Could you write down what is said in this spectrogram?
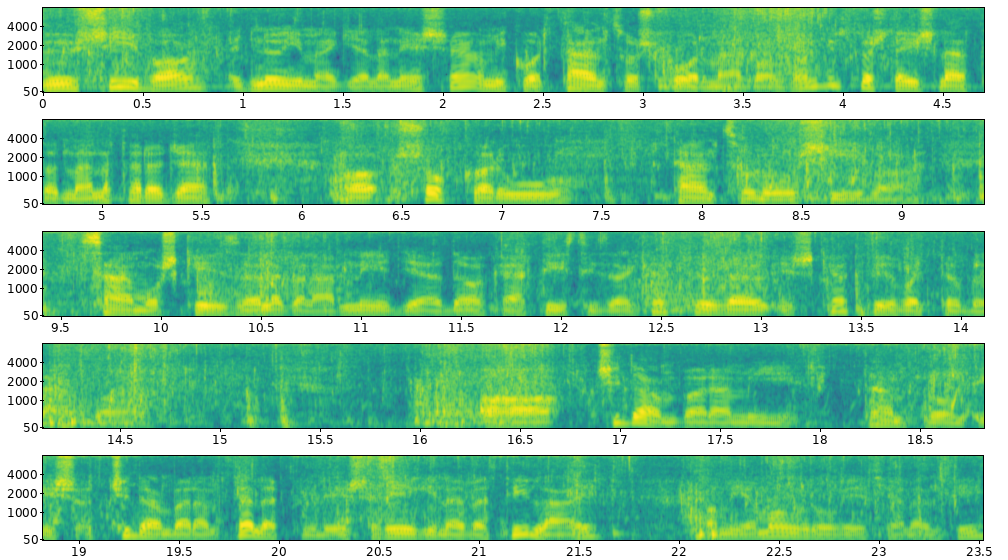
Ő Síva egy női megjelenése, amikor táncos formában van. Biztos te is láttad már Nataraját. A sokkarú táncoló Síva. Számos kézzel, legalább négyel, de akár 10-12-vel, és kettő vagy több lábbal. A Csidambarami templom és a Csidambaram település régi neve Tilai, ami a mangrovét jelenti,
